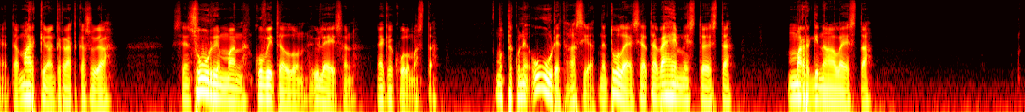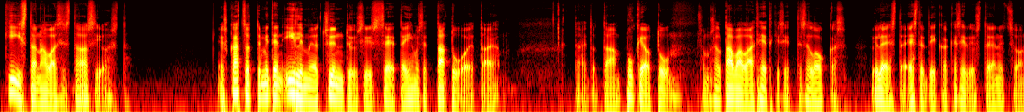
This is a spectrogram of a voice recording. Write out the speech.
näitä markkinointiratkaisuja sen suurimman kuvitellun yleisön näkökulmasta. Mutta kun ne uudet asiat, ne tulee sieltä vähemmistöistä, marginaaleista, kiistanalaisista asioista. Jos katsotte, miten ilmiöt syntyy, siis se, että ihmiset tatuoi tai, tai tota, pukeutuu semmoisella tavalla, että hetki sitten se loukkasi yleistä estetiikkakäsitystä ja nyt se on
